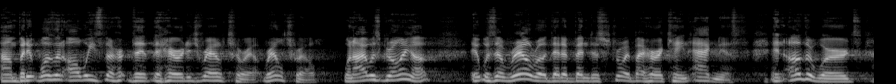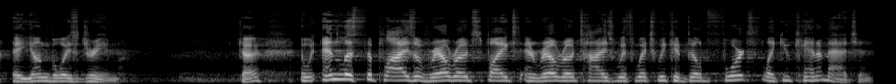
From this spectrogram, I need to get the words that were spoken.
um, but it wasn't always the, the, the Heritage Rail Trail, rail trail. When I was growing up, it was a railroad that had been destroyed by Hurricane Agnes. In other words, a young boy's dream. Okay? with endless supplies of railroad spikes and railroad ties with which we could build forts like you can't imagine.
